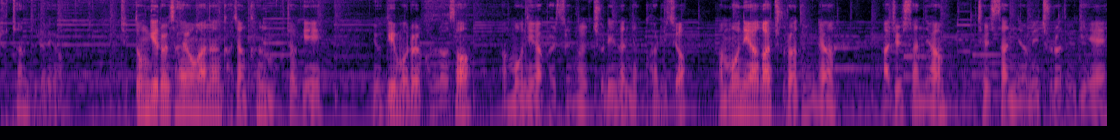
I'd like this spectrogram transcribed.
추천드려요. 집동기를 사용하는 가장 큰 목적이 유기물을 걸러서 암모니아 발생을 줄이는 역할이죠. 암모니아가 줄어들면 아질산염, 질산염이 줄어들기에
